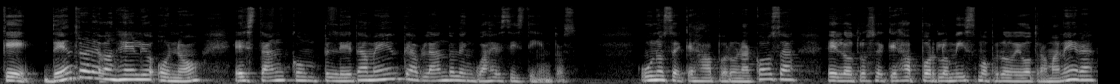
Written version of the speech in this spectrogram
que dentro del Evangelio o no están completamente hablando lenguajes distintos. Uno se queja por una cosa, el otro se queja por lo mismo pero de otra manera,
